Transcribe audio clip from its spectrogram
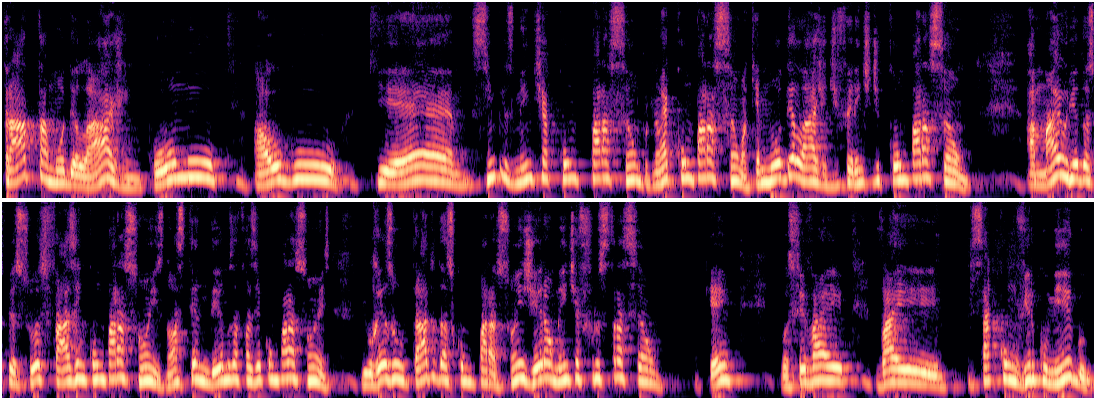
trata a modelagem como algo que é simplesmente a comparação, porque não é comparação, aqui é modelagem, diferente de comparação. A maioria das pessoas fazem comparações, nós tendemos a fazer comparações, e o resultado das comparações geralmente é frustração, ok? Você vai, vai precisar convir comigo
